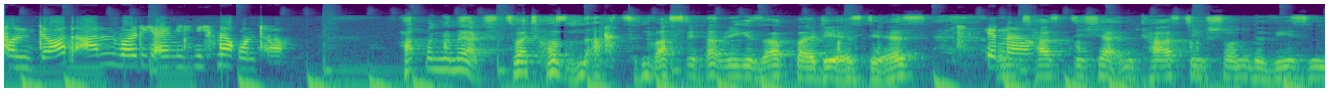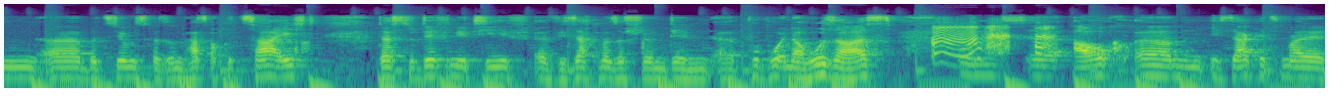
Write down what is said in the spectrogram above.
von dort an wollte ich eigentlich nicht mehr runter. Hat man gemerkt, 2018 warst du ja, wie gesagt, bei DSDS Genau. und hast dich ja im Casting schon bewiesen, äh, beziehungsweise und hast auch gezeigt, dass du definitiv, äh, wie sagt man so schön, den äh, Popo in der Hose hast Mhm. und äh, auch, ähm, ich sag jetzt mal,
